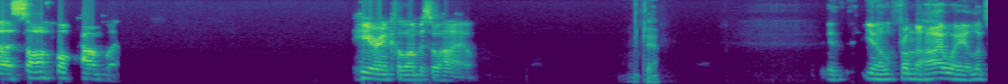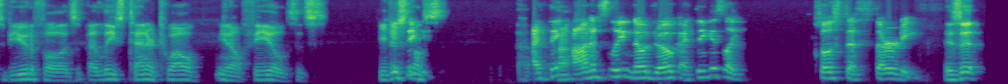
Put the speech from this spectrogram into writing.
uh, softball complex here in Columbus, Ohio. Okay. It, you know, from the highway, it looks beautiful. It's at least ten or twelve, you know, fields. It's you I just think, don't. I think Uh, honestly, no joke. I think it's like close to thirty. is it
